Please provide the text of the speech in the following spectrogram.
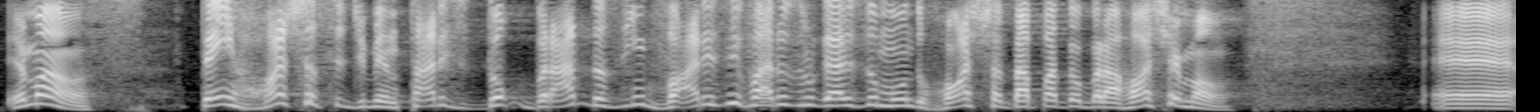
Irmãos, tem rochas sedimentares dobradas em vários e vários lugares do mundo. Rocha, dá para dobrar rocha, irmão? É,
